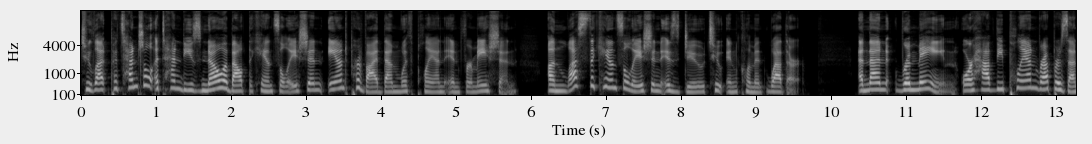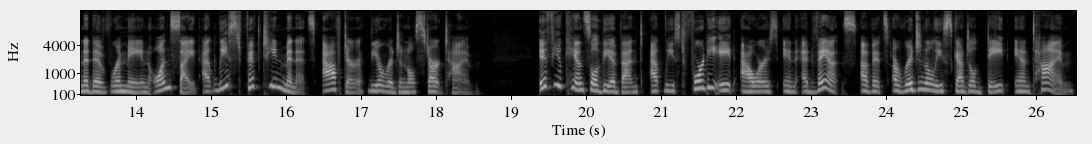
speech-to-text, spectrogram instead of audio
to let potential attendees know about the cancellation and provide them with plan information, unless the cancellation is due to inclement weather. And then remain or have the plan representative remain on site at least 15 minutes after the original start time. If you cancel the event at least 48 hours in advance of its originally scheduled date and time,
